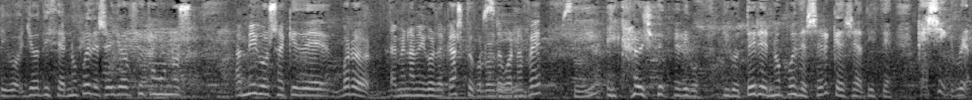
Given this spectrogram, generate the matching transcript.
Digo, yo dice, no puede ser. Yo fui con unos amigos aquí de, bueno, también amigos de Castro, con los de Buena Fe. sí. Y claro, yo dice, digo, digo, Tere, no puede ser que sea. Dice, que sí, mira.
